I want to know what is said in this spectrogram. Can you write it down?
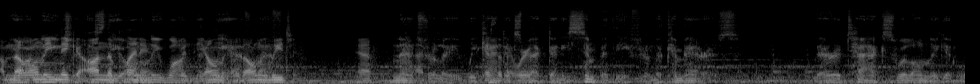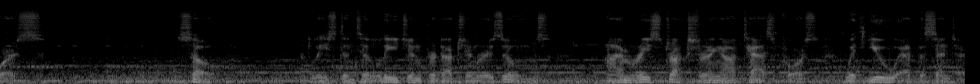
I'm the Your only Legion nigga on the the planet only one with the only with the only left. legion. Yeah. Naturally, we I can't expect any sympathy from the Chimeras. Their attacks will only get worse. So, at least until Legion production resumes, I'm restructuring our task force with you at the center.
